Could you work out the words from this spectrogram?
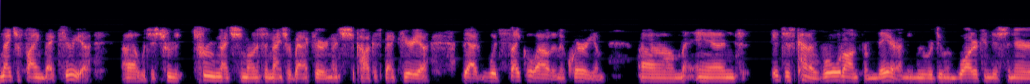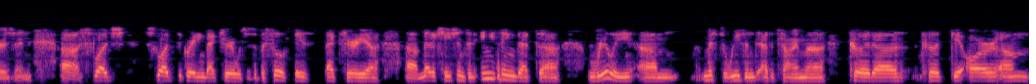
nitrifying bacteria, uh, which is true true nitrosomonas and nitrobacter, nitrococcus bacteria that would cycle out an aquarium, um, and it just kind of rolled on from there. I mean, we were doing water conditioners and uh, sludge sludge degrading bacteria, which is a bacillus based bacteria, uh, medications, and anything that uh, really, um, Mr. Wiesent at the time, uh, could, uh, could get our, um,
